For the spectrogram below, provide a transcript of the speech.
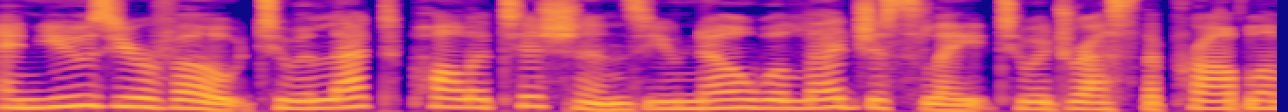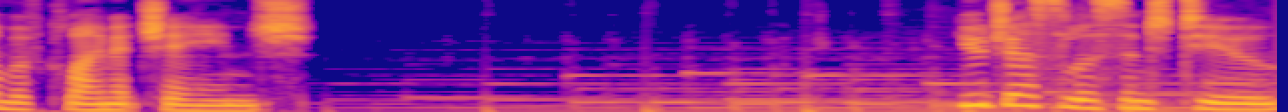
and use your vote to elect politicians you know will legislate to address the problem of climate change. You just listened to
